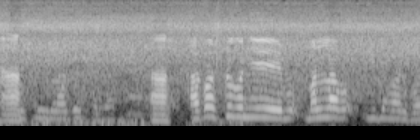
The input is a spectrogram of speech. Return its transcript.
ಹಾಂ ಹಾಂ ಆಗೋಷ್ಟು ಒಂಜಿ ಮಲ್ಲ ಈಗ ಮಾಡ್ಬೋ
